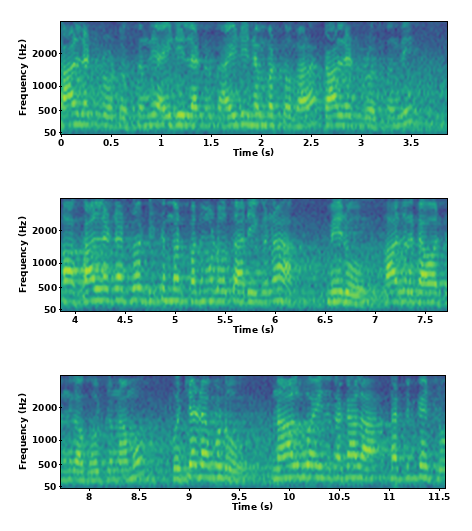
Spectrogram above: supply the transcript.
కాల్ లెటర్ ఒకటి వస్తుంది. ఐడి లెటర్ ఐడి నెంబర్తో కాల్ లెటర్ వస్తుంది. ఆ కాల్ లెటర్తో డిసెంబర్ పదమూడవ తారీఖున మీరు హాజరు కావాల్సిందిగా కోరుతున్నాము వచ్చేటప్పుడు నాలుగు ఐదు రకాల సర్టిఫికేట్లు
